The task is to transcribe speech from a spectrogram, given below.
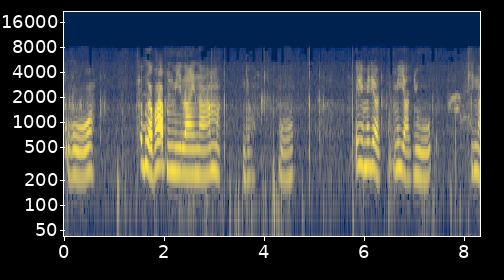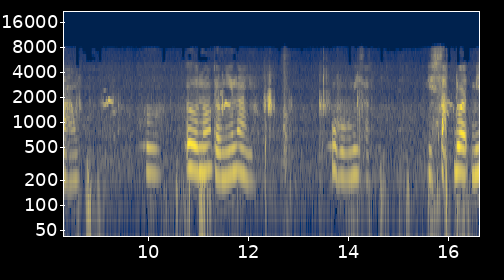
โอ้โห ถ้าเบื่อภาพมันมีลายน้ำอะเดี๋ยวโอ้โหเอ้ยไม่อยากไม่อยากอยู่ที่หนาวเออเออเนาะแถวนี้น่าอยู่โอ้โหมีสัตว์ มีสัตว์ด้วย มี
